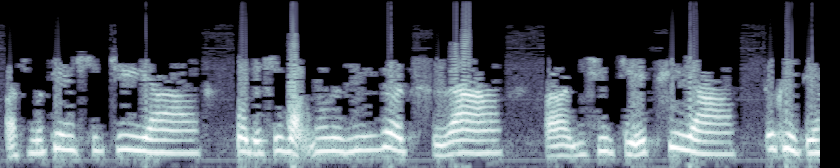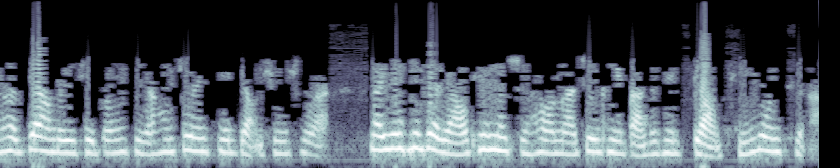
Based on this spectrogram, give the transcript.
啊，什么电视剧呀、或者是网络的这些热词啊，呃，一些节气呀、都可以结合这样的一些东西，然后做一些表情出来。那用户在聊天的时候呢，就可以把这些表情用起来，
